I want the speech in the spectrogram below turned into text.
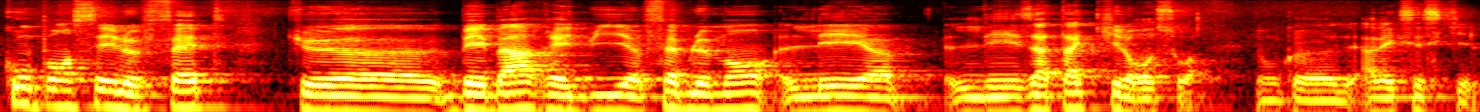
compenser le fait que euh, Bébar réduit faiblement les, les attaques qu'il reçoit, donc avec ses skills.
